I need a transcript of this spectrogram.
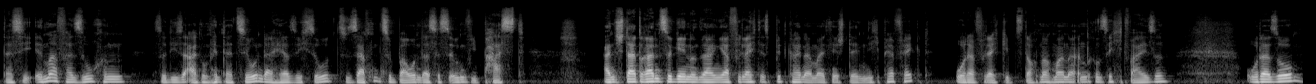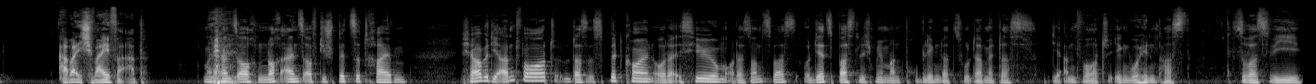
dass sie immer versuchen, so diese Argumentation daher sich so zusammenzubauen, dass es irgendwie passt. Anstatt ranzugehen und sagen, ja, vielleicht ist Bitcoin an manchen Stellen nicht perfekt oder vielleicht gibt es doch nochmal eine andere Sichtweise oder so. Aber ich schweife ab. Man kann es auch noch eins auf die Spitze treiben. Ich habe die Antwort, und das ist Bitcoin oder Ethereum oder sonst was. Und jetzt bastle ich mir mal ein Problem dazu, damit das die Antwort irgendwo hinpasst. Sowas wie,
